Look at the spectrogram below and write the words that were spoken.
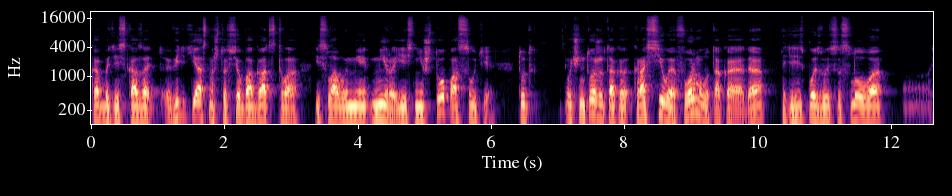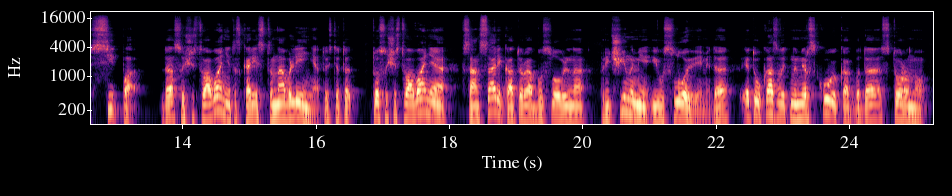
как бы здесь сказать, видеть ясно, что все богатство и слава мира есть ничто, по сути. Тут очень тоже так красивая формула такая, да, здесь используется слово э, ситпа, да, существование – это скорее становление, то есть это то существование в сансаре, которое обусловлено причинами и условиями, да, это указывает на мирскую, как бы, да, сторону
